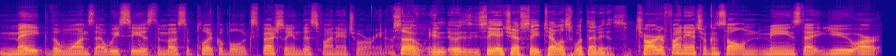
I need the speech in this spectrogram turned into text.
make the ones that we see as the most applicable, especially in this financial arena. So, in uh, CHFC, tell us what that is. Charter financial consultant means that you are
